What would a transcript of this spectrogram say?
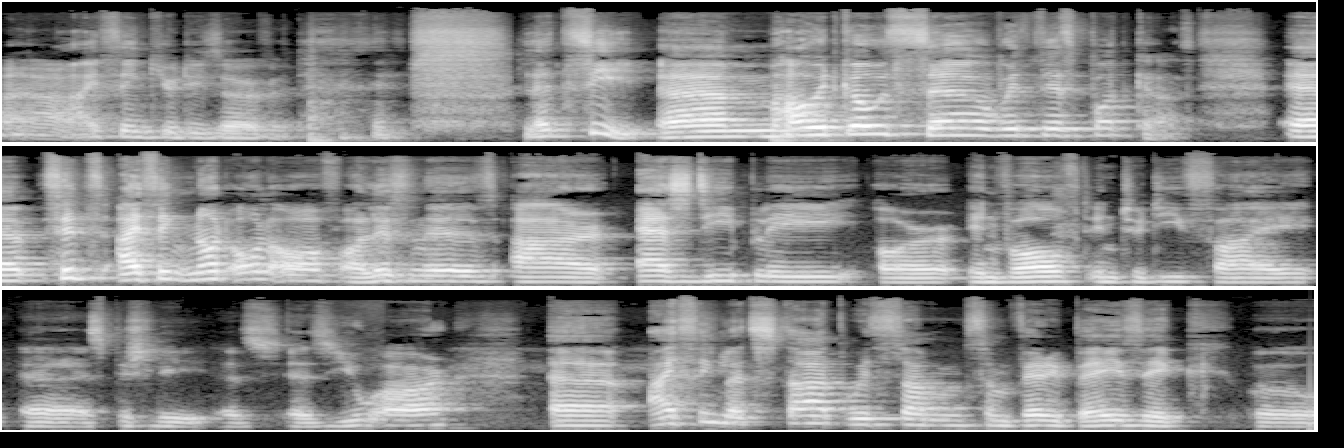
Uh, I think you deserve it. Let's see um, how it goes uh, with this podcast. Uh, since I think not all of our listeners are as deeply or involved into DeFi, especially as, as you are, uh, I think let's start with some some very basic uh,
